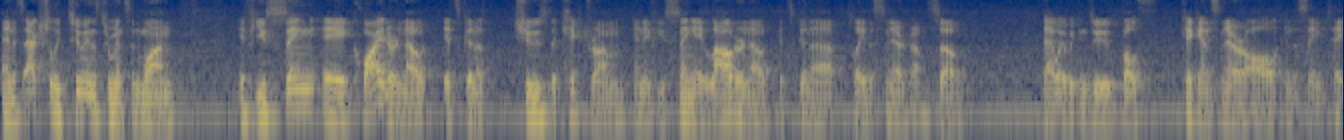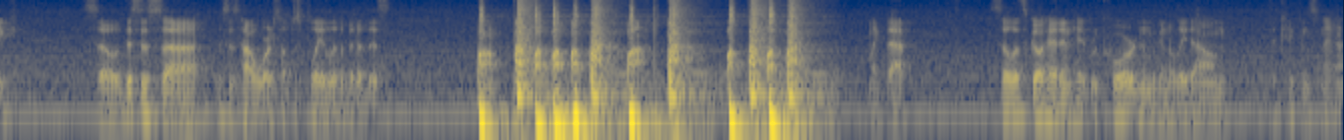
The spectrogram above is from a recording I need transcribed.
and it's actually two instruments in one. If you sing a quieter note, it's gonna choose the kick drum and if you sing a louder note, it's gonna play the snare drum. So that way we can do both kick and snare all in the same take. So this is, uh, this is how it works. I'll just play a little bit of this. Like that. So let's go ahead and hit record and we're going to lay down the kick and snare.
